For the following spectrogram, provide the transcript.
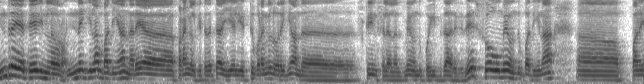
இன்றைய தேதி நிலவரம். இன்றைக்கெலாம் பார்த்தீங்கன்னா நிறைய படங்கள் கிட்டத்தட்ட ஏழு எட்டு படங்கள் வரைக்கும் அந்த ஸ்க்ரீன்ஸில் எல்லாத்துமே வந்து போயிட்டு தான் இருக்குது. ஷோவுமே வந்து பார்த்தீங்கன்னா பனி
